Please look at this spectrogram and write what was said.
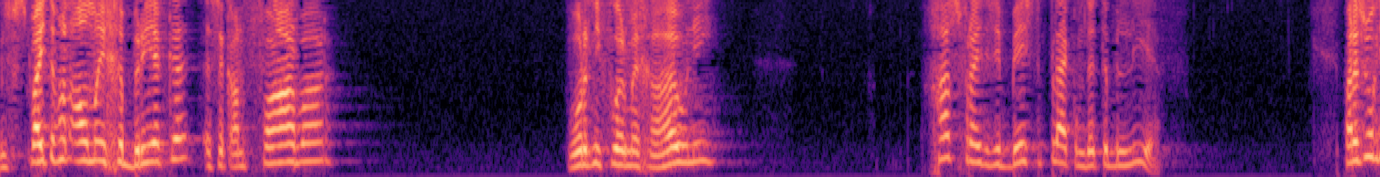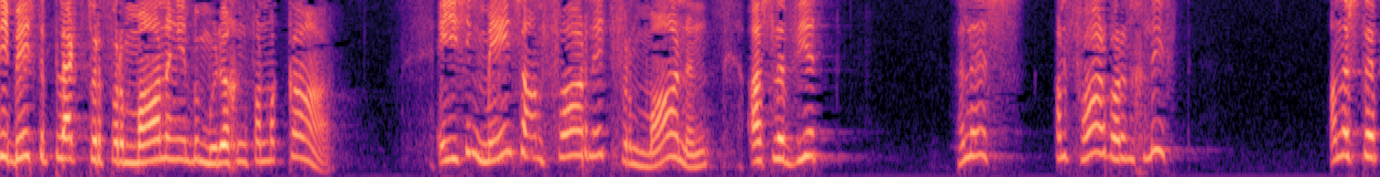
Ten spyte van al my gebreke, is ek aanvaarbaar. Word nie voor my gehou nie. Gasvryheid is die beste plek om dit te beleef. Maar dit is ook die beste plek vir vermaaning en bemoediging van mekaar. En jy sien mense aanvaar net vermaaning as hulle weet hulle is aanvaarbaar en geliefd. Anderste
